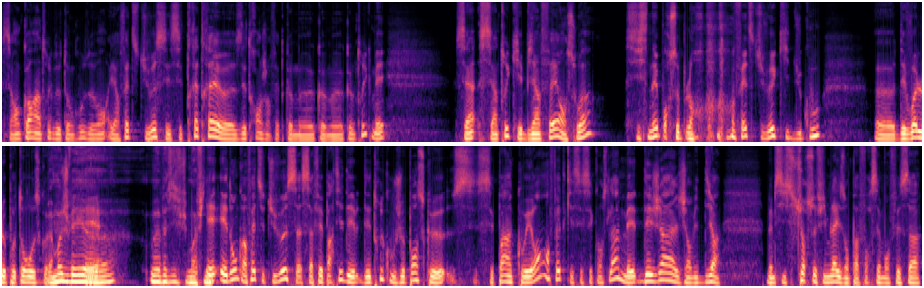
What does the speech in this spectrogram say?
C'est encore un truc de Tom Cruise devant. Et en fait, si tu veux, c'est c'est très très euh, étrange en fait comme, comme, comme truc, mais c'est un, c'est un truc qui est bien fait en soi, si ce n'est pour ce plan. en fait, si tu veux, qui du coup euh, dévoile le poteau rose. Quoi. bah, moi je vais. euh, Vas-y, moi fini. Et, donc, en fait, si tu veux, ça, fait partie des, trucs où je pense que c'est pas incohérent, en fait, qu'il y ait ces séquences-là, mais déjà, j'ai envie de dire, même si sur ce film-là, ils ont pas forcément fait ça.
